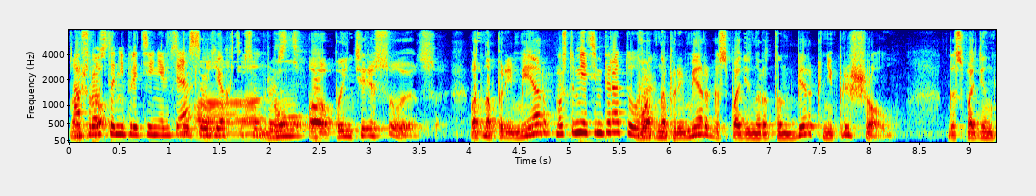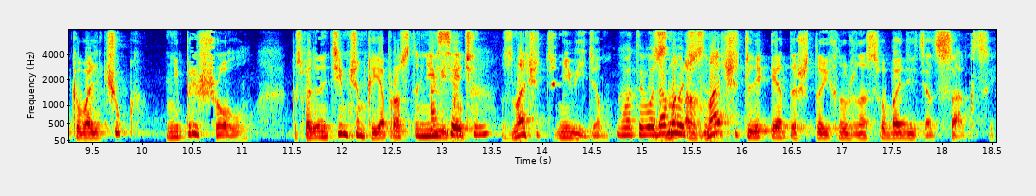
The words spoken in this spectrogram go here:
Ну а что? просто не прийти нельзя? В смысле? уехать и всё А, бросить? Ну, э, поинтересуются. Вот, например, Может, у меня температура? вот, например, господин Ротенберг не пришел, господин Ковальчук не пришел, господина Тимченко я просто не А видел. Значит, не видел. Вот его давно Зна-. Значит ли это, что их нужно освободить от санкций?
